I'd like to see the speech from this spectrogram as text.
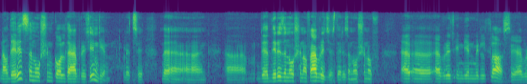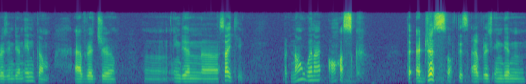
Now, there is a notion called the average Indian let us say the uh, um, there, there is a notion of averages, there is a notion of uh, uh, average Indian middle class, say average Indian income, average uh, um, Indian uh, psyche. But now when I ask the address of this average Indian,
